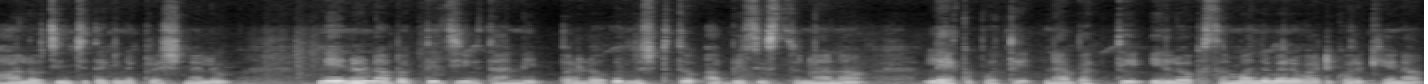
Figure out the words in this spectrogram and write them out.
ఆలోచించదగిన ప్రశ్నలు. నేను నా భక్తి జీవితాన్ని పరలోక దృష్టితో అభ్యసిస్తున్నానా? లేకపోతే నా భక్తి ఈ లోక సంబంధమైన వాటి కొరకేనా?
